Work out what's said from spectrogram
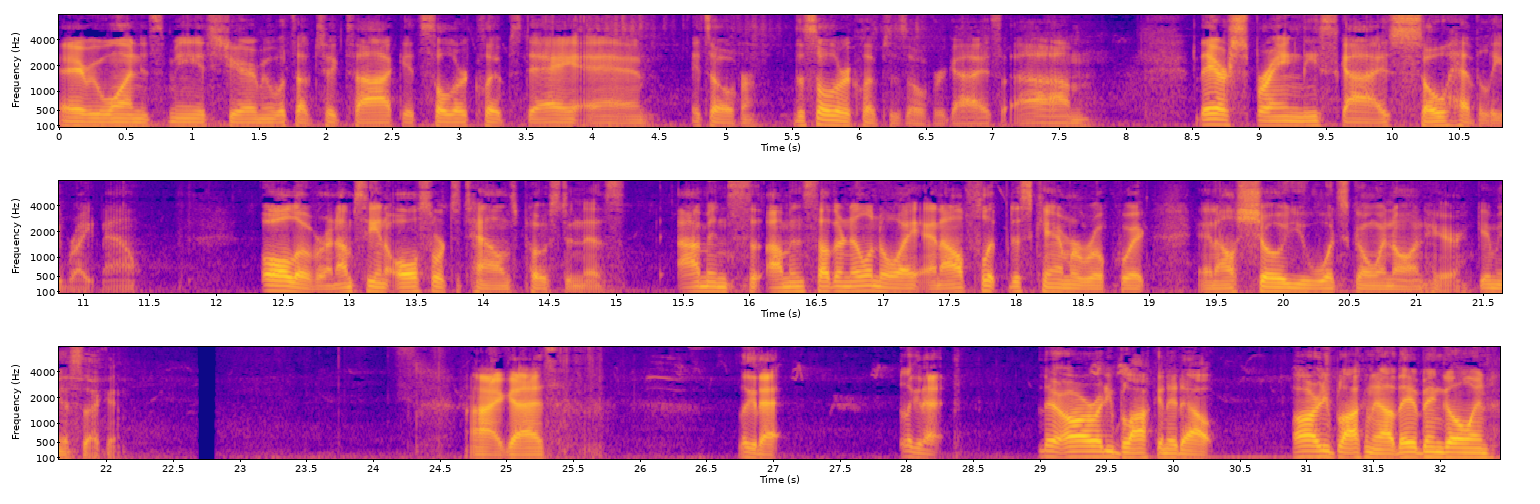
Hey everyone, it's me, it's Jeremy. What's up, TikTok? It's solar eclipse day and it's over. The solar eclipse is over, guys. Um, they are spraying these skies so heavily right now, all over, and I'm seeing all sorts of towns posting this. I'm in I'm in Southern Illinois, and I'll flip this camera real quick, and I'll show you what's going on here. Give me a second. All right, guys. Look at that. Look at that. They're already blocking it out. Already blocking it out. They've been going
